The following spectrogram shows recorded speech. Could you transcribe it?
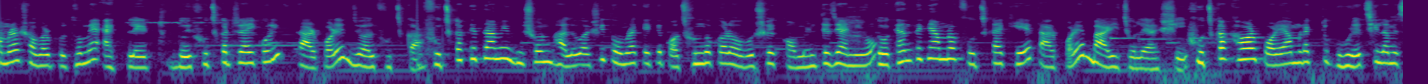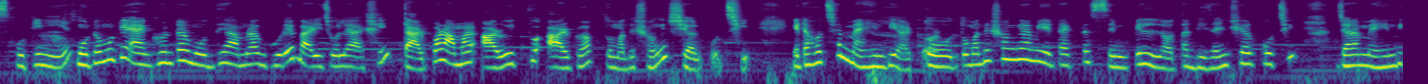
আমরা সবার প্রথমে এক প্লেট দই ফুচকা ট্রাই করি। তারপরে জল ফুচকা। ফুচকা খেতে আমি ভীষণ ভালোবাসি। তোমরা কে কে পছন্দ করো অবশ্যই কমেন্টে জানিও। তো এখান থেকে আমরা ফুচকা খেয়ে তারপরে বাড়ি চলে আসি। ফুচকা খাওয়ার পরে আমরা একটু ঘুরেছিলাম স্কুটি নিয়ে। মোটামুটি এক ঘণ্টার মধ্যে আমরা ঘুরে বাড়ি চলে আসি। তারপর আমার আরও একটু আর্ট ওয়ার্ক তোমাদের সঙ্গে শেয়ার করছি। এটা হচ্ছে মেহেন্দি আর্ট তো তোমাদের সঙ্গে আমি এটা একটা সিম্পল লতা ডিজাইন শেয়ার করছি। যারা মেহেন্দি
